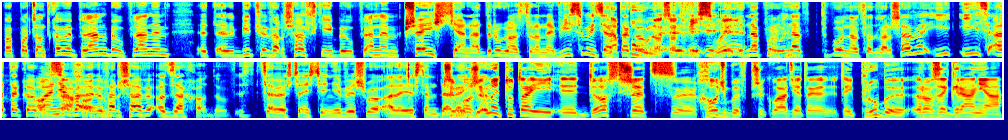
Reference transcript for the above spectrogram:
Po, początkowy plan był planem e, bitwy warszawskiej, był planem przejścia na drugą stronę Wisły. zaatakowa- północ od e, Wisły? Na, pół, na północ od Warszawy i, i zaatakowania Od. Warszawy od zachodu. Całe szczęście nie wyszło, ale jestem Czy daleki. możemy tutaj dostrzec, choćby w przykładzie te, tej próby rozegrania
